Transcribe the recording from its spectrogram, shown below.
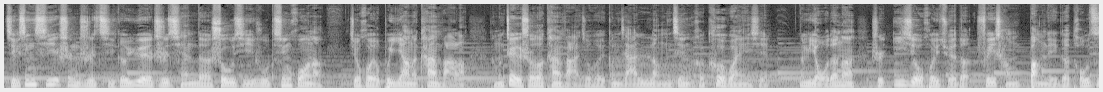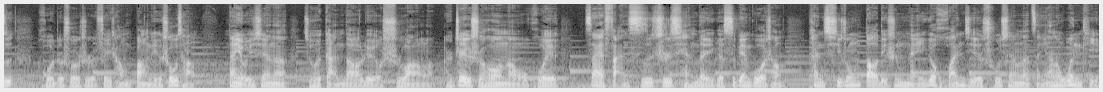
几个星期甚至几个月之前的收集入的新货呢，就会有不一样的看法了。可能这个时候的看法就会更加冷静和客观一些。那么有的呢，是依旧会觉得非常棒的一个投资。或者说是非常棒的一个收藏，但有一些呢就会感到略有失望了。而这个时候呢，我会再反思之前的一个思辨过程，看其中到底是哪一个环节出现了怎样的问题，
